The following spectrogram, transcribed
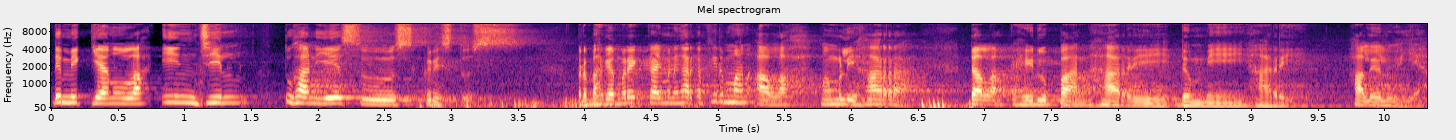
Demikianlah Injil Tuhan Yesus Kristus. Berbahagia mereka yang mendengar firman Allah memelihara dalam kehidupan hari demi hari. Haleluya.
